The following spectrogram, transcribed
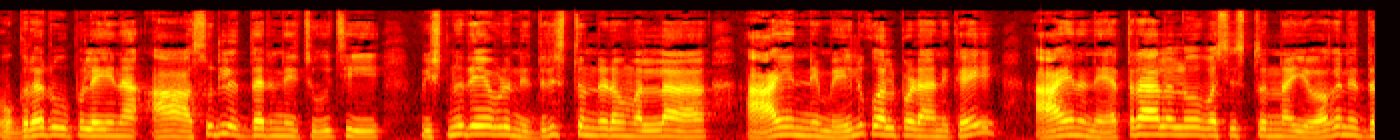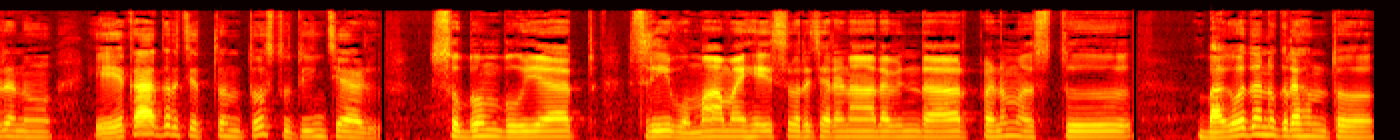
ఉగ్రరూపులైన ఆ అసురులిద్దరిని చూచి విష్ణుదేవుడు నిద్రిస్తుండడం వల్ల ఆయన్ని మేలుకొల్పడానికై ఆయన నేత్రాలలో వసిస్తున్న యోగ నిద్రను ఏకాగ్ర చిత్తంతో స్తుతించాడు. శుభం భూయాత్. శ్రీ ఉమామహేశ్వర చరణారవిందార్పణమస్తు. భగవద్ అనుగ్రహంతో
